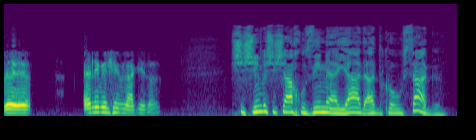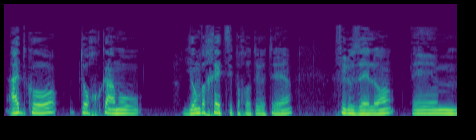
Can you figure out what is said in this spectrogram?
ואין לי מילים להגיד על זה. 66% מהיעד עד כה הושג. עד כה, תוך כאמור יום וחצי פחות או יותר, אפילו זה לא, הם,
